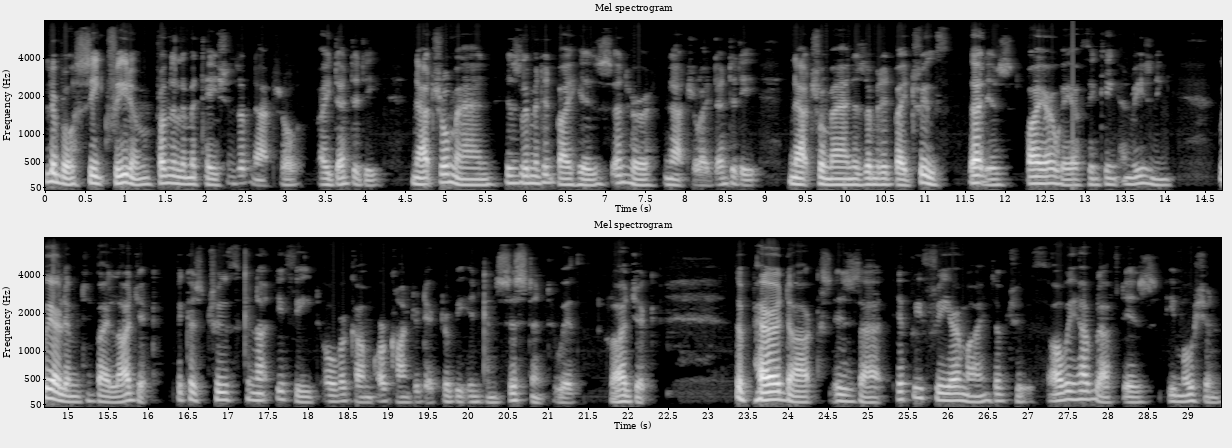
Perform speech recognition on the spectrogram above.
Liberals seek freedom from the limitations of natural identity. Natural man is limited by his and her natural identity. Natural man is limited by truth, that is, by our way of thinking and reasoning. We are limited by logic, because truth cannot defeat, overcome, or contradict or be inconsistent with logic. The paradox is that if we free our minds of truth, all we have left is emotion.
